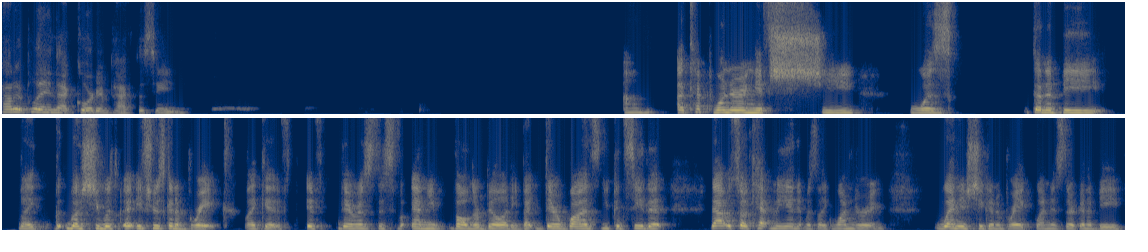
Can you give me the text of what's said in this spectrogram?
How did playing that chord impact the scene? Um, I kept wondering if she was gonna be like, well, she was, if she was gonna break, like if if there was this any vulnerability, but there was, you could see that that was what kept me in. It was like wondering, when is she gonna break? When is there gonna be,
